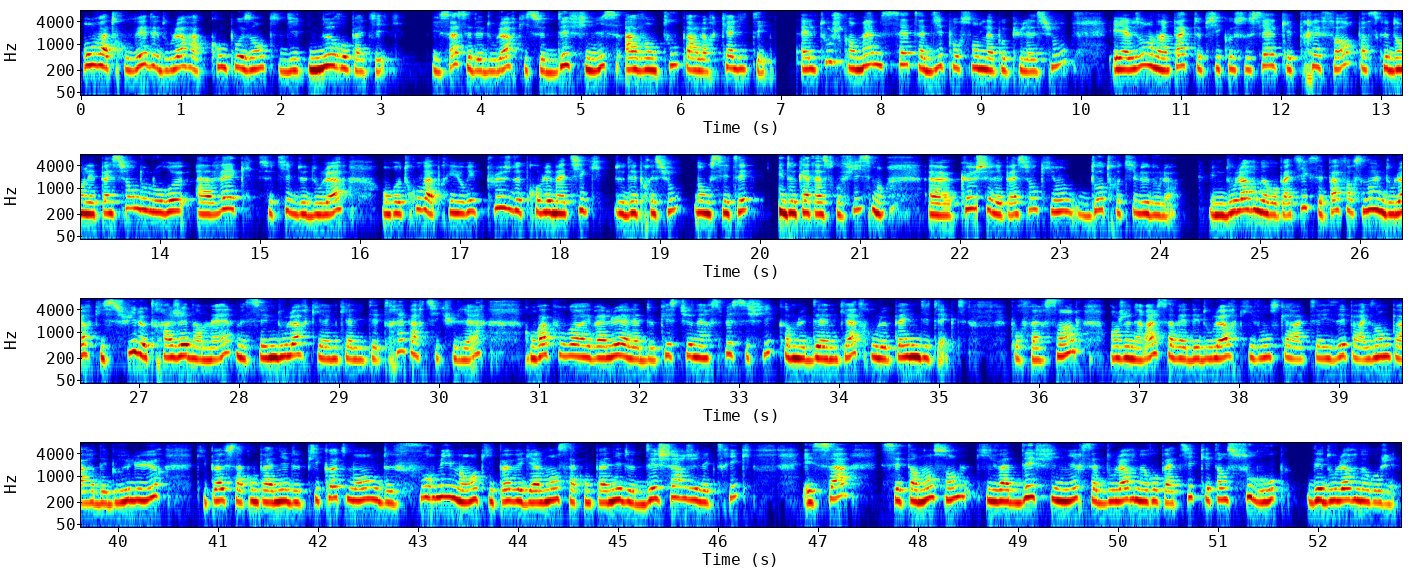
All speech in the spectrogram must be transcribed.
on va trouver des douleurs à composantes dites neuropathiques. Et ça, c'est des douleurs qui se définissent avant tout par leur qualité. Elles touchent quand même 7 à 10% de la population et elles ont un impact psychosocial qui est très fort parce que dans les patients douloureux avec ce type de douleur, on retrouve a priori plus de problématiques de dépression, d'anxiété et de catastrophisme euh, que chez les patients qui ont d'autres types de douleurs. Une douleur neuropathique, c'est pas forcément une douleur qui suit le trajet d'un nerf, mais c'est une douleur qui a une qualité très particulière qu'on va pouvoir évaluer à l'aide de questionnaires spécifiques comme le DN4 ou le Pain Detect. Pour faire simple, en général, ça va être des douleurs qui vont se caractériser par exemple par des brûlures, qui peuvent s'accompagner de picotements ou de fourmillements, qui peuvent également s'accompagner de décharges électriques. Et ça, c'est un ensemble qui va définir cette douleur neuropathique qui est un sous-groupe des douleurs neurogènes.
